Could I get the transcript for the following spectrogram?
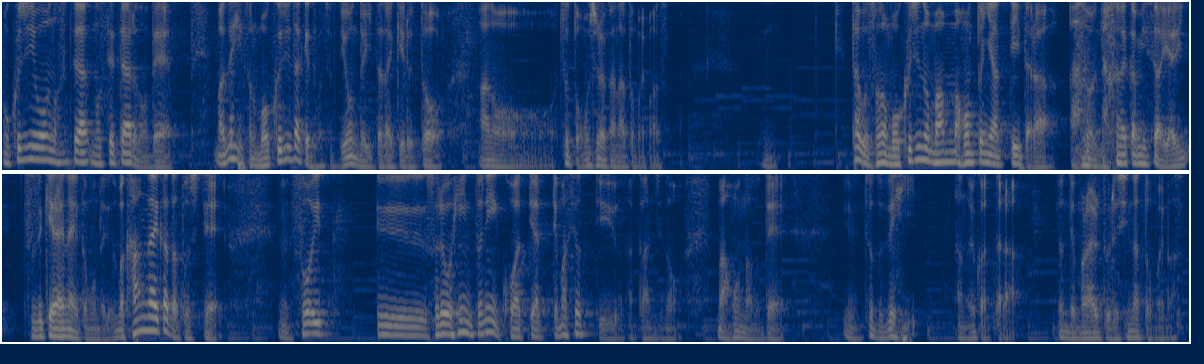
目次を載せて載せてあるので、まあ、ぜひその目次だけでもちょっと読んでいただけるとあのちょっと面白いかなと思います。うん、多分その目次のまんま本当にやっていたらあのなかなか店はやり続けられないと思うんだけど、まあ、考え方として、うん、そういうそれをヒントにこうやってやってますよっていうような感じの、まあ、本なのでちょっとぜひあのよかったら読んでもらえると嬉しいなと思います。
